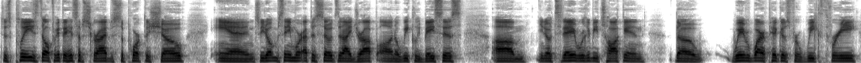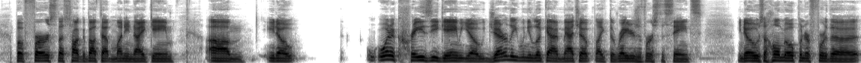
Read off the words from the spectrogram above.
just please don't forget to hit subscribe to support the show and so you don't miss any more episodes that I drop on a weekly basis. Um, you know, today we're going to be talking the waiver wire pickups for week three. But first, let's talk about that Monday night game. Um, you know, what a crazy game. You know, generally when you look at a matchup like the Raiders versus the Saints, you know, it was a home opener for the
